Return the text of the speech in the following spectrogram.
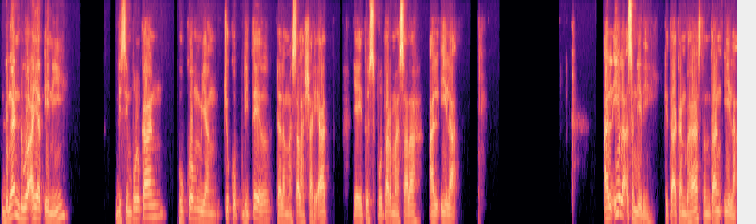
Dengan dua ayat ini disimpulkan hukum yang cukup detail dalam masalah syariat yaitu seputar masalah al-ila. Al-ila sendiri, kita akan bahas tentang ila.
